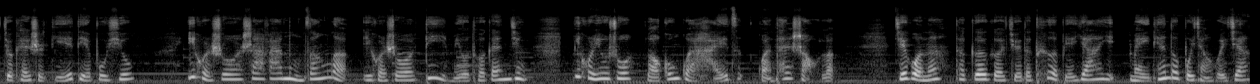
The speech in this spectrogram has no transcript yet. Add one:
就开始喋喋不休，一会儿说沙发弄脏了，一会儿说地没有拖干净，一会儿又说老公管孩子管太少了。结果呢，他哥哥觉得特别压抑，每天都不想回家。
